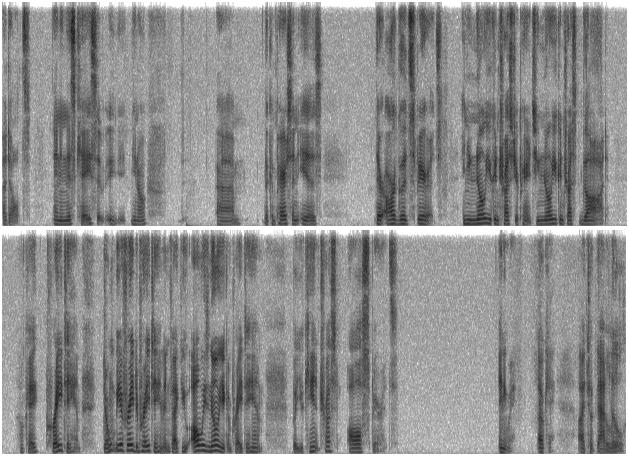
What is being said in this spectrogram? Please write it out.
adults. And in this case, it, it, you know, um, the comparison is there are good spirits. And you know you can trust your parents. You know you can trust God. Okay? Pray to Him. Don't be afraid to pray to Him. In fact, you always know you can pray to Him. But you can't trust all spirits. Anyway, okay. I took that a little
